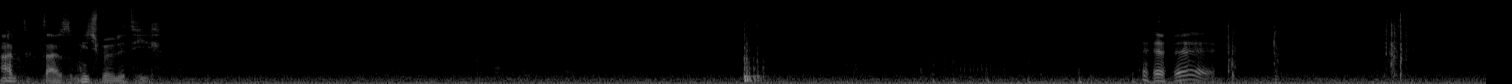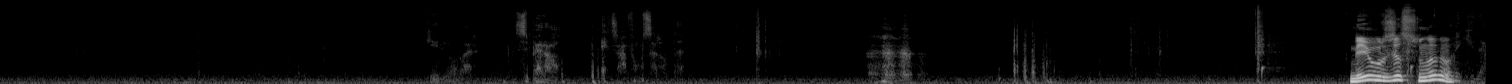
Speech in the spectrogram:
Artık tarzım hiç böyle değil. Neyi vuracağız şunları mı? 12'den.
